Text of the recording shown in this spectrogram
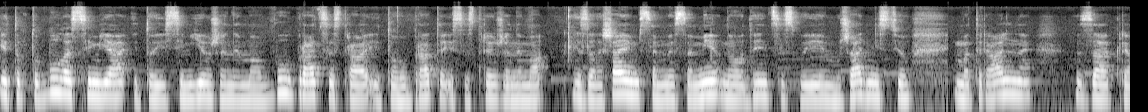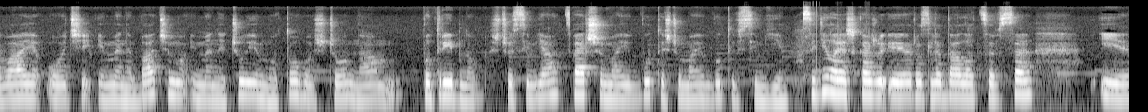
І тобто була сім'я, і тої сім'ї вже нема. Був брат, сестра, і того брата і сестри вже нема. І залишаємося ми самі наодинці своєю жадністю. Матеріальне закриває очі, і ми не бачимо, і ми не чуємо того, що нам потрібно, що сім'я перше має бути, що має бути в сім'ї. Сиділа, я ж кажу, і розглядала це все. І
